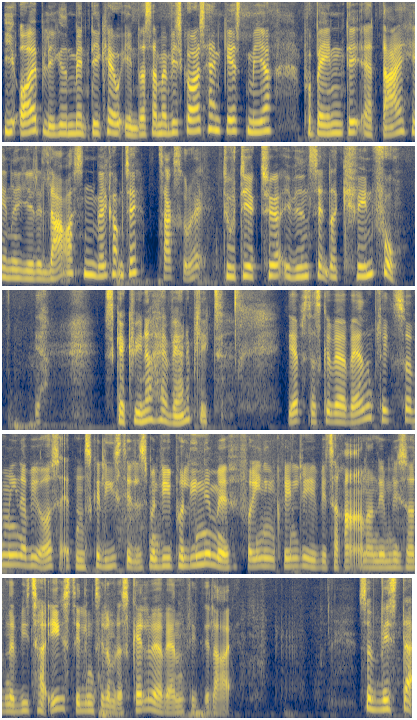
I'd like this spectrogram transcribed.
i øjeblikket, men det kan jo ændre sig. Men vi skal også have en gæst mere på banen. Det er dig, Henriette Laversen. Velkommen til. Tak skal du have. Du er direktør i Videnscenteret Kvinfo. Ja. Skal kvinder have værnepligt? Ja, hvis der skal være værnepligt, så mener vi også, at den skal ligestilles. Men vi er på linje med Foreningen Kvindelige Veteraner, nemlig sådan, at vi tager ikke stilling til, om der skal være værnepligt eller ej. Så hvis der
